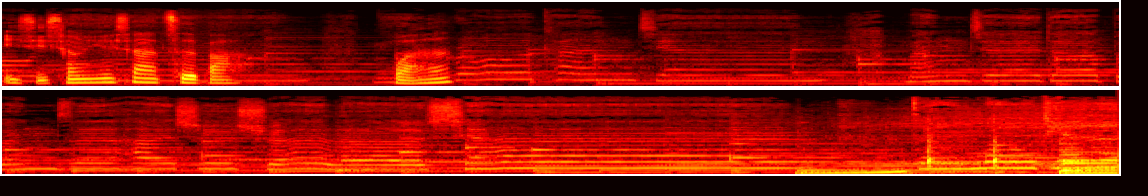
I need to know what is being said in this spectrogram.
一起相约下次吧，晚安。是学了先。等某天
